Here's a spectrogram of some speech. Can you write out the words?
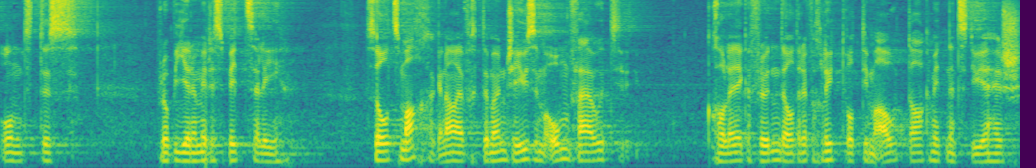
und das probieren wir ein bisschen so zu machen. Genau, einfach den Menschen in unserem Umfeld, Kollegen, Freunde oder einfach Leute, die du im Alltag mit ihnen zu tun hast,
